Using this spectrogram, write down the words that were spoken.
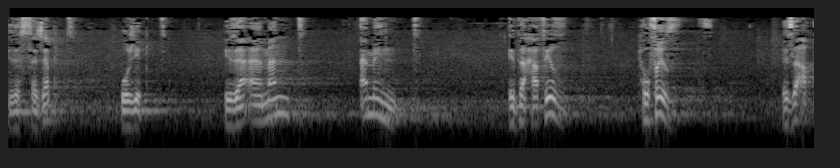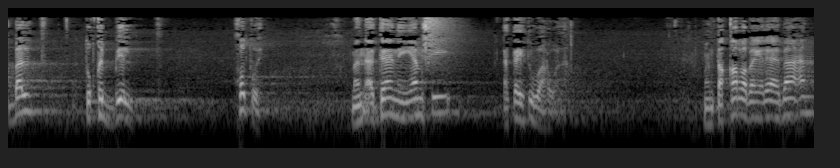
إذا استجبت أجبت. إذا آمنت أمنت. إذا حفظت حفظت إذا أقبلت تقبلت خطوة. من أتاني يمشي أتيته هرولا من تقرب إلي باعا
